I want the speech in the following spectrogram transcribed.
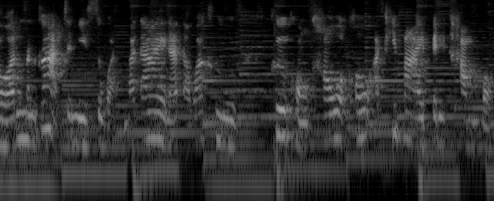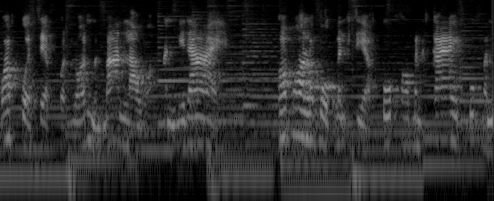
ร้อนมันก็อาจจะมีส่วนมาได้นะ แต่ว่าคือคือของเขาอะเขาอธิบายเป็นคำบอกว่าปวดแสบปวดร้อนเหมือนบ้านเราอะมันไม่ได้ เพราะพอระบบมันเสียปุ๊บพอมันใกล้ปุ๊บมัน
